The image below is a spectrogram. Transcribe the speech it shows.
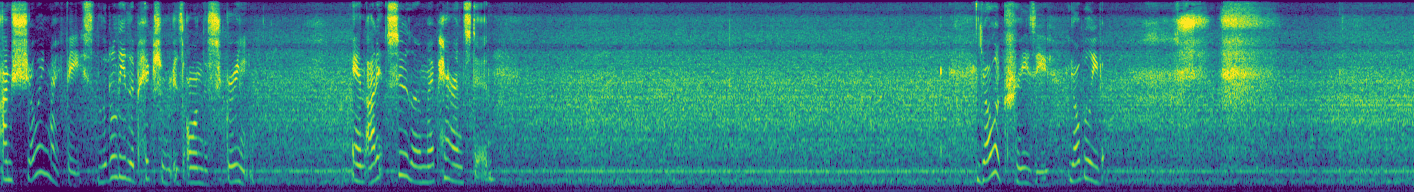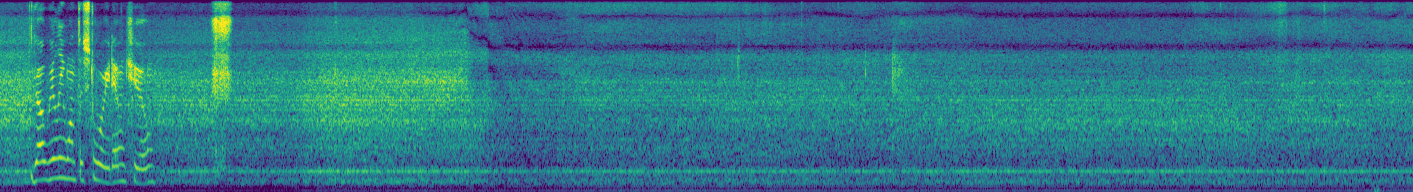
I'm showing my face. Literally, the picture is on the screen. And I didn't sue them, my parents did. Y'all are crazy. Y'all believe Y'all really want the story, don't you?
